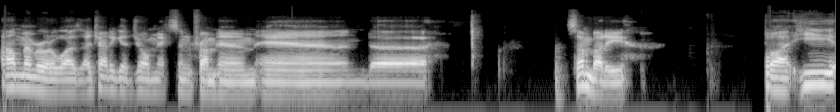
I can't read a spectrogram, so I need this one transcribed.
I don't remember what it was. I tried to get Joe Mixon from him and uh somebody, but he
